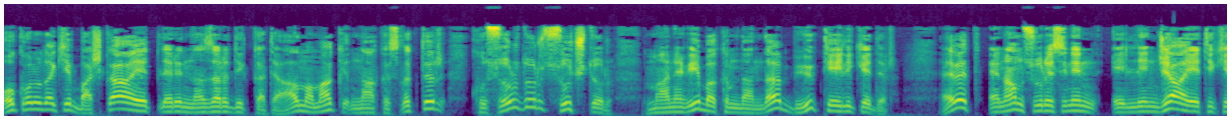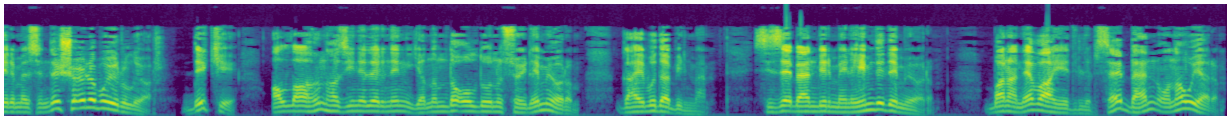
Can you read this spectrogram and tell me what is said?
o konudaki başka ayetlerin nazarı dikkate almamak nakıslıktır, kusurdur, suçtur. Manevi bakımdan da büyük tehlikedir. Evet, Enam suresinin 50. ayeti kerimesinde şöyle buyuruluyor. De ki, Allah'ın hazinelerinin yanımda olduğunu söylemiyorum. Gaybı da bilmem. Size ben bir meleğim de demiyorum. Bana ne vahyedilirse ben ona uyarım.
